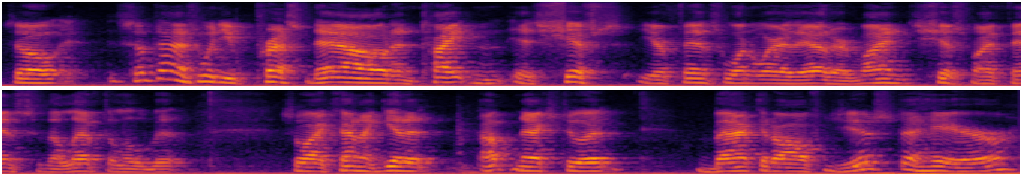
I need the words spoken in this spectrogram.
So sometimes when you press down and tighten, it shifts your fence one way or the other. Mine shifts my fence to the left a little bit. So I kind of get it up next to it, back it off just a hair.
